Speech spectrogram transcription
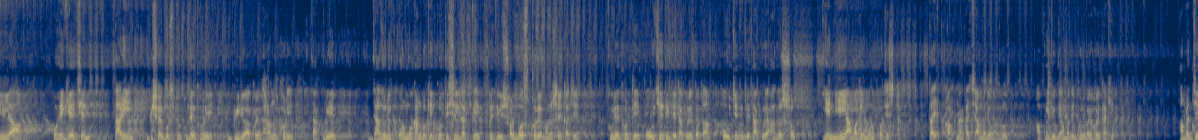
লীলা করে গিয়েছেন, তারই বিষয়বস্তু তুলে ধরে ভিডিও করে ধারণ করে ঠাকুরের যাজনিক কর্মকাণ্ডকে গতিশীল রাখতে পৃথিবীর সর্বস্তরে মানুষের কাছে তুলে ধরতে পৌঁছে দিতে ঠাকুরের কথা, পৌঁছে দিতে ঠাকুরের আদর্শ, এ নিয়েই আমাদের মূল প্রচেষ্টা। তাই আপনার কাছে আমাদের অনুরোধ, আপনি যদি আমাদের গুরুভাই হয়ে থাকেন, আমরা যে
